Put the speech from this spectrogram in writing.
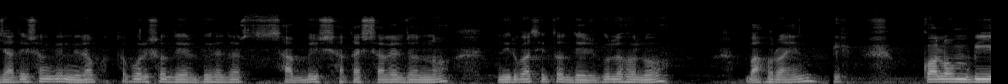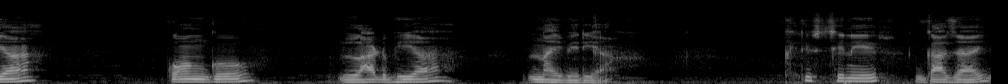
জাতিসংঘের নিরাপত্তা পরিষদের দুই হাজার ছাব্বিশ সাতাশ সালের জন্য নির্বাচিত দেশগুলো হলো Bahrain, Colombia, Congo, Latvia, Liberia. ফিলিস্তিনের গাজায়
